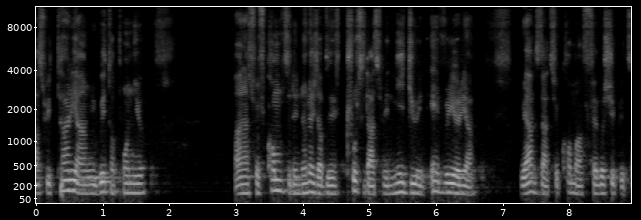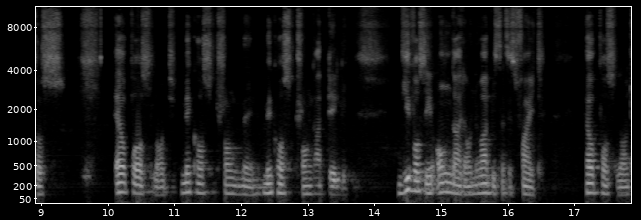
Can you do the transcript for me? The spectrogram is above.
as we tarry and we wait upon you, and as we've come to the knowledge of the truth that we need you in every area, we ask that you come and fellowship with us. Help us, Lord. Make us strong men. Make us stronger daily. Give us a hunger that will never be satisfied. Help us, Lord.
